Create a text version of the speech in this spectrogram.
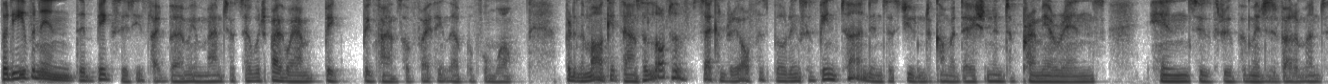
But even in the big cities like Birmingham, Manchester, which, by the way, I'm big, big fans of, I think they'll perform well. But in the market towns, a lot of secondary office buildings have been turned into student accommodation, into premier inns, into through permitted development,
